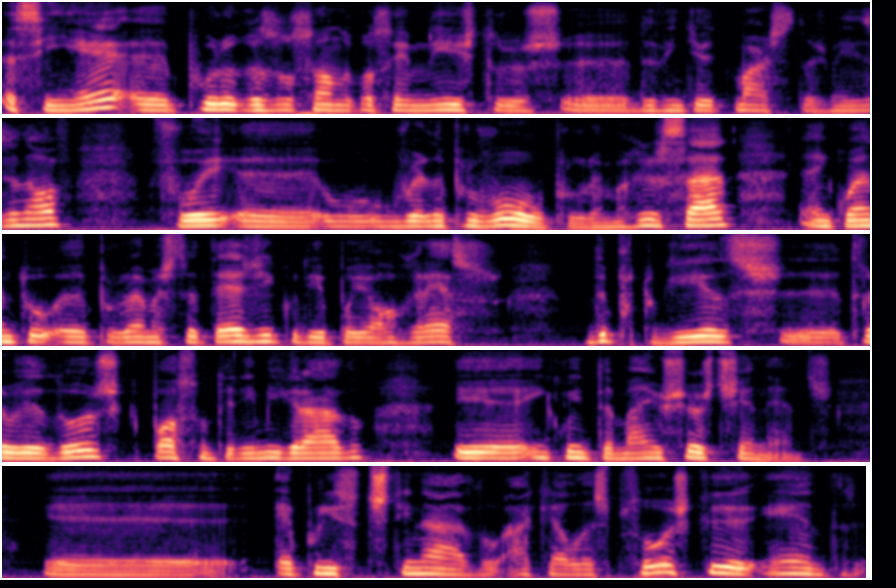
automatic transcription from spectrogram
Assim é, eh, por resolução do Conselho de Ministros eh, de 28 de março de 2019, foi, o Governo aprovou o programa Regressar enquanto programa estratégico de apoio ao regresso de portugueses, trabalhadores que possam ter imigrado, incluindo também os seus descendentes. É, é por isso destinado àquelas pessoas que entre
